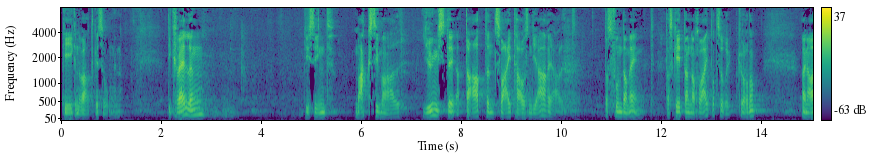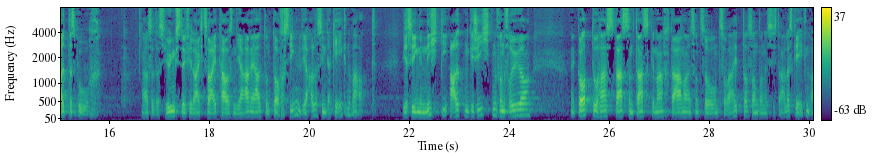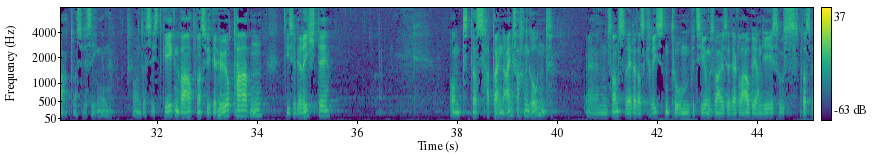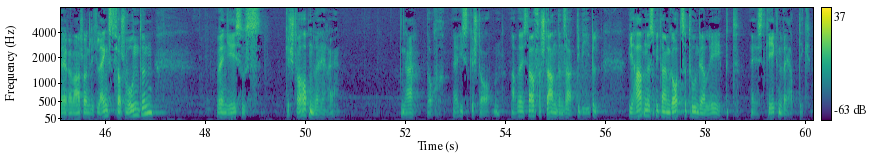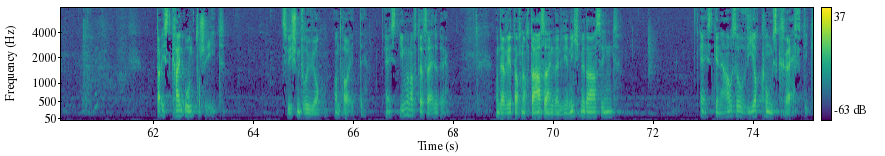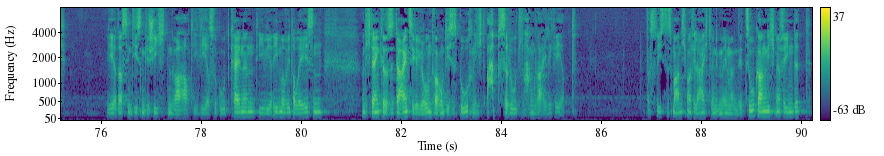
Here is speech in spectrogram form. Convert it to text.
Gegenwart gesungen. Die Quellen, die sind maximal jüngste Daten 2000 Jahre alt. Das Fundament, das geht dann noch weiter zurück, oder? Ein altes Buch. Also das jüngste vielleicht 2000 Jahre alt und doch singen wir alles in der Gegenwart. Wir singen nicht die alten Geschichten von früher, Gott, du hast das und das gemacht damals und so und so weiter, sondern es ist alles Gegenwart, was wir singen. Und es ist Gegenwart, was wir gehört haben, diese Berichte. Und das hat einen einfachen Grund. Ähm, sonst wäre das Christentum bzw. der Glaube an Jesus, das wäre wahrscheinlich längst verschwunden, wenn Jesus gestorben wäre. Na doch, er ist gestorben, aber er ist auch verstanden, sagt die Bibel. Wir haben es mit einem Gott zu tun, der lebt. Er ist gegenwärtig. Da ist kein Unterschied zwischen früher und heute. Er ist immer noch derselbe. Und er wird auch noch da sein, wenn wir nicht mehr da sind. Er ist genauso wirkungskräftig, wie er das in diesen Geschichten war, die wir so gut kennen, die wir immer wieder lesen und ich denke, das ist der einzige Grund, warum dieses Buch nicht absolut langweilig wird. Das ist es manchmal vielleicht, wenn man den Zugang nicht mehr findet.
